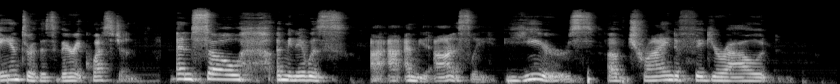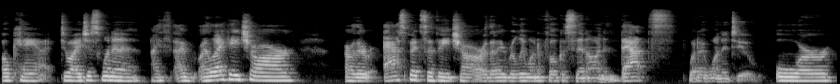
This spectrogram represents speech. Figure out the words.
answer this very question. And so, I mean, it was I, I mean, honestly, years of trying to figure out okay, do I just want to, I, I, I like HR. Are there aspects of HR that I really want to focus in on? And that's what I want to do. Or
